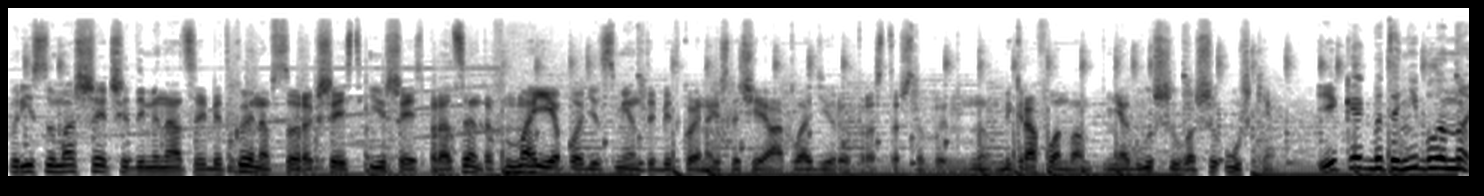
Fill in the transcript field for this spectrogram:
при сумасшедшей доминации биткоина в 46,6%. Мои аплодисменты биткоина, если че, я аплодирую просто, чтобы ну, микрофон вам не оглушил ваши ушки. И как бы то ни было, но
